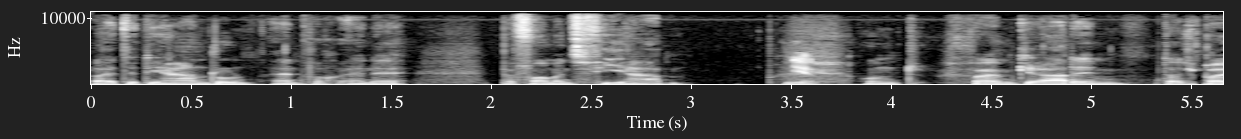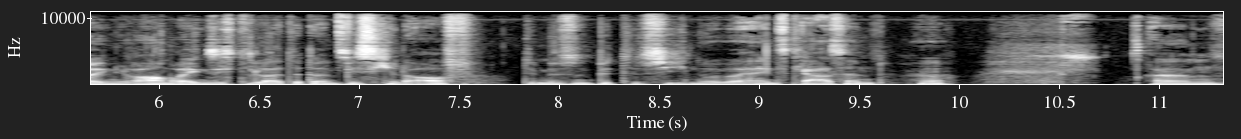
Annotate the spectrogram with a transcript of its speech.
Leute, die handeln, einfach eine Performance-Fee haben. Ja. Und vor allem gerade im deutschsprachigen Raum regen sich die Leute da ein bisschen auf. Die müssen bitte sich nur über eins klar sein. Ja? Ähm,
